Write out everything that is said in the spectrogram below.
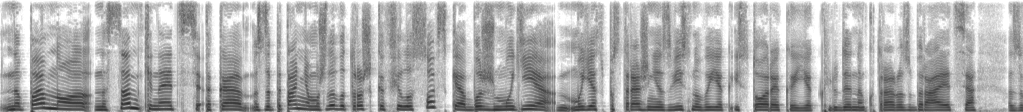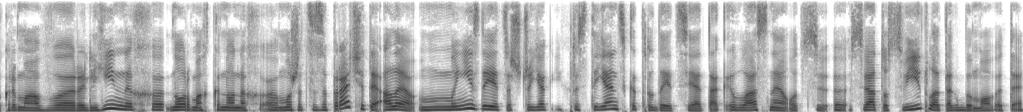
Напевно, на сам кінець таке запитання, можливо, трошки філософське, або ж моє, моє спостереження, звісно, ви як історики, як людина, котра розбирається, зокрема в релігійних нормах, канонах, е, може це заперечити. Але мені здається, що як і християнська традиція, так і власне от е, свято світла, так би мовити.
